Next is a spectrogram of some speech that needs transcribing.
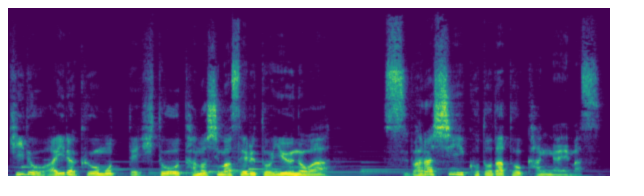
喜怒哀楽をもって人を楽しませるというのは素晴らしいことだと考えます。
